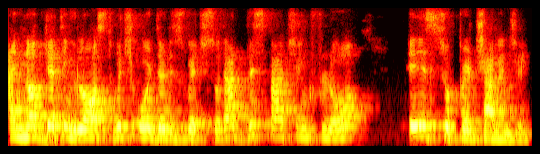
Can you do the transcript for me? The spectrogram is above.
and not getting lost which order is which? So that dispatching flow is super challenging.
